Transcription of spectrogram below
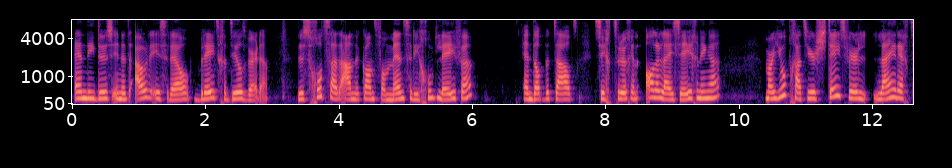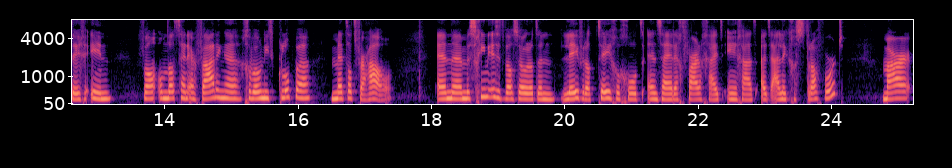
En die dus in het oude Israël breed gedeeld werden. Dus God staat aan de kant van mensen die goed leven. En dat betaalt zich terug in allerlei zegeningen. Maar Job gaat hier steeds weer lijnrecht tegenin. Van, omdat zijn ervaringen gewoon niet kloppen met dat verhaal. En eh, misschien is het wel zo dat een leven dat tegen God en zijn rechtvaardigheid ingaat, uiteindelijk gestraft wordt. Maar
